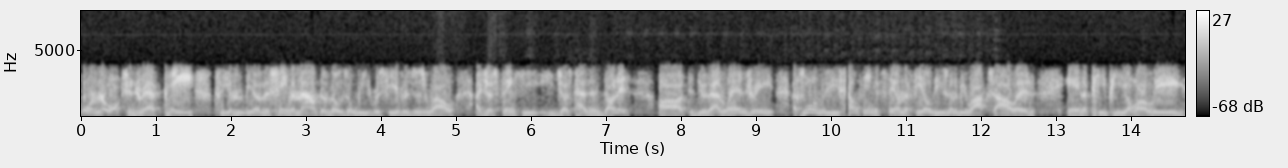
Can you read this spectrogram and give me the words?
or in an auction draft, pay the you know the same amount of those elite receivers as well. I just think he he just hasn't done it uh, to do that. Landry, as long as he's healthy and can stay on the field, he's going to be rock solid in a PPR league.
